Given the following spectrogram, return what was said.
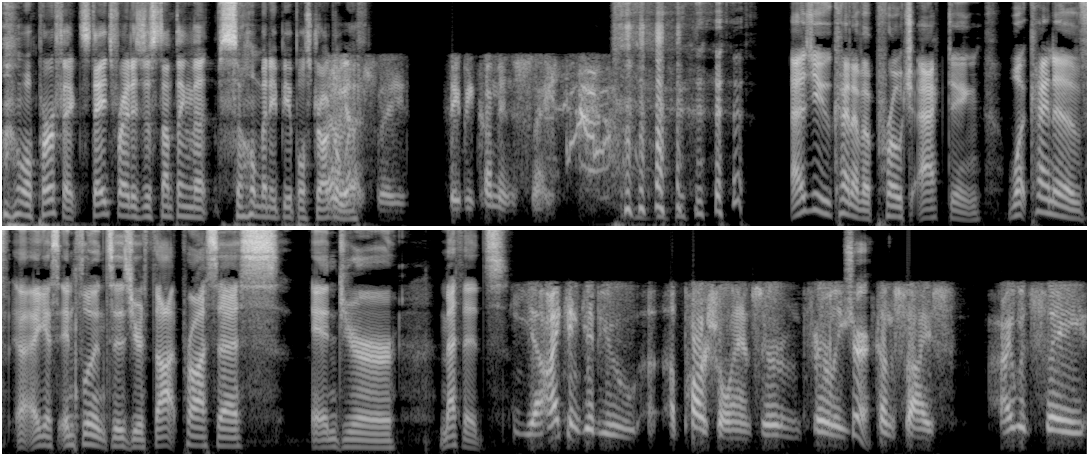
well, perfect. Stage fright is just something that so many people struggle oh, yes, with. The, they become insane. As you kind of approach acting, what kind of, uh, I guess, influences your thought process and your methods? Yeah, I can give you a partial answer, and fairly sure. concise. I would say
